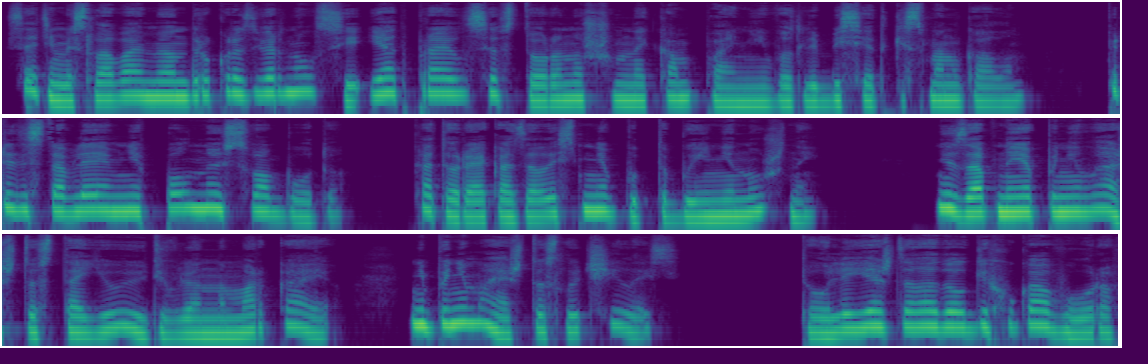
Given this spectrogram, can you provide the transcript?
С этими словами он вдруг развернулся и отправился в сторону шумной компании возле беседки с мангалом, предоставляя мне полную свободу, которая оказалась мне будто бы и ненужной. Внезапно я поняла, что стою и удивленно моргаю, не понимая, что случилось. То ли я ждала долгих уговоров,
